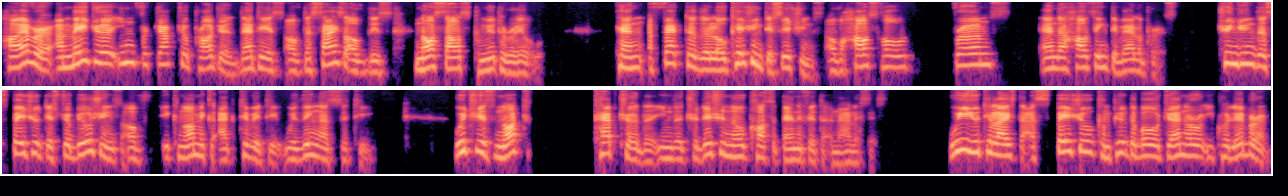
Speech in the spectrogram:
However, a major infrastructure project that is of the size of this north-south commuter rail can affect the location decisions of households, firms, and housing developers changing the spatial distributions of economic activity within a city, which is not captured in the traditional cost-benefit analysis. We utilized a spatial computable general equilibrium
